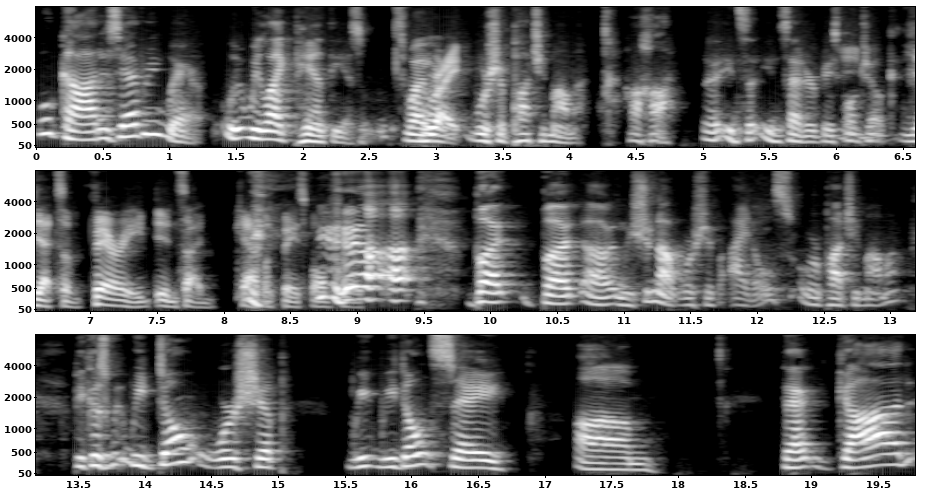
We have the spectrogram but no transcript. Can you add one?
Well, God is everywhere. We, we like pantheism. That's why we right. worship Pachamama. Ha ha uh, insider baseball joke. Yeah, it's a very inside Catholic baseball joke. but but uh, we should not worship idols or Pachamama because we, we don't worship. We we don't say um, that God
